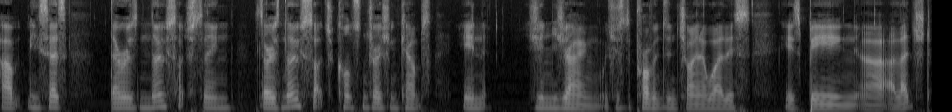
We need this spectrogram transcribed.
Um, he says there is no such thing, there is no such concentration camps in Xinjiang, which is the province in China where this is being uh, alleged.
